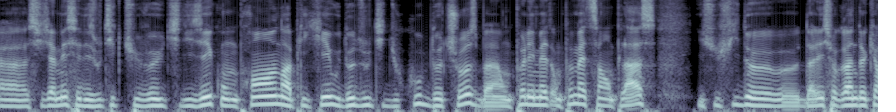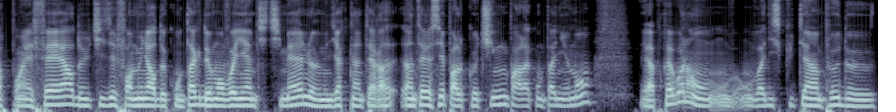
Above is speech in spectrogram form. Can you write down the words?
Euh, si jamais c'est des outils que tu veux utiliser, comprendre, appliquer ou d'autres outils du couple, d'autres choses, ben, on peut les mettre, on peut mettre ça en place. Il suffit d'aller sur graindecoeur.fr, d'utiliser le formulaire de contact, de m'envoyer un petit email, me dire que tu es intéressé par le coaching, par l'accompagnement. Et après, voilà, on, va discuter un peu de,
